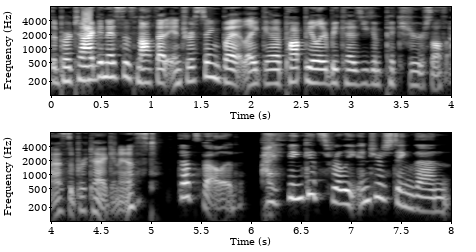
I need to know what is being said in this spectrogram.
the protagonist is not that interesting, but like uh, popular because you can picture yourself as the protagonist. That's valid. I think it's really interesting then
